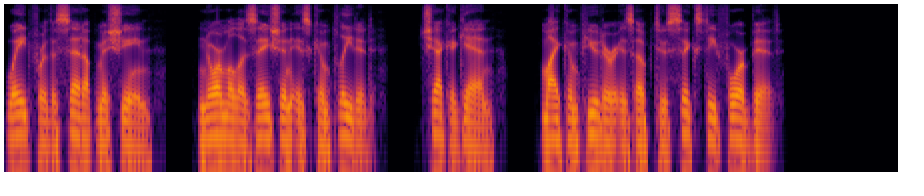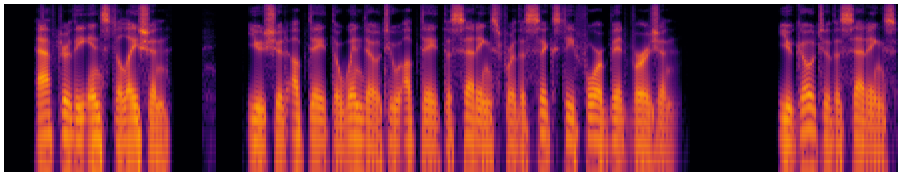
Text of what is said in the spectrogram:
wait for the setup machine, normalization is completed, check again, my computer is up to 64-bit. After the installation, you should update the window to update the settings for the 64-bit version. You go to the settings,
